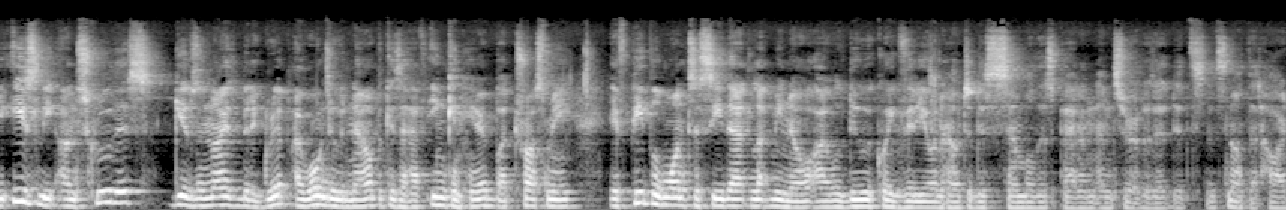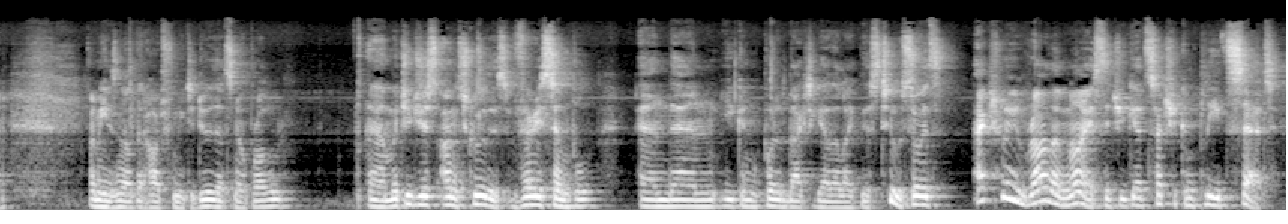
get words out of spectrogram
You easily unscrew this, gives a nice bit of grip. I won't do it now because I have ink in here, but trust me, if people want to see that, let me know. I will do a quick video on how to disassemble this pen and, and service it. It's, it's not that hard. I mean, it's not that hard for me to do, that's no problem. Um, but you just unscrew this, very simple, and then you can put it back together like this too. So it's actually rather nice that you get such a complete set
